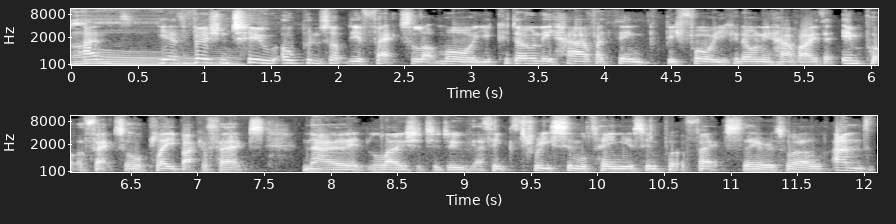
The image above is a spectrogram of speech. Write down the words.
and yeah, the version two opens up the effects a lot more. You could only have, I think, before you could only have either input effects or playback effects. Now it allows you to do, I think, three simultaneous input effects there as well, and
